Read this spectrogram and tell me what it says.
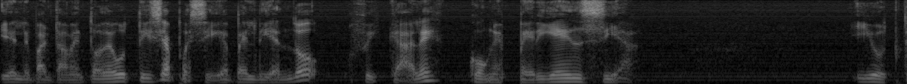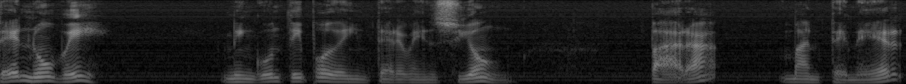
Y el Departamento de Justicia pues sigue perdiendo fiscales con experiencia. Y usted no ve ningún tipo de intervención para mantener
